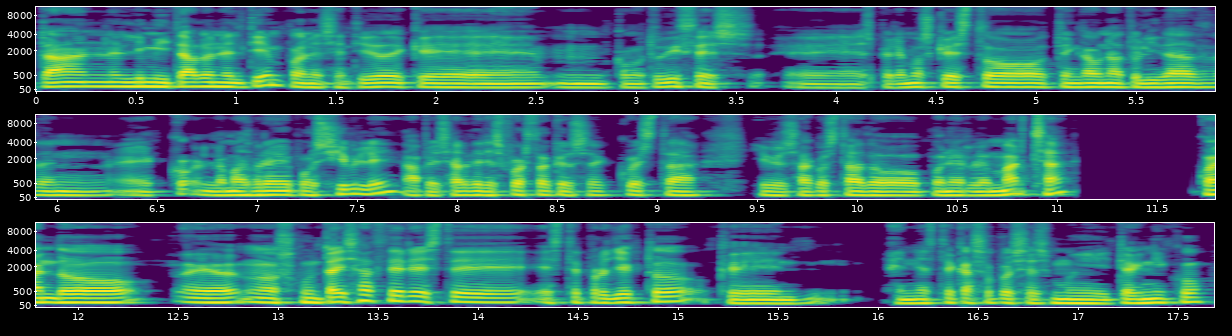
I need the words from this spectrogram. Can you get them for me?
tan limitado en el tiempo, en el sentido de que, mm, como tú dices, eh, esperemos que esto tenga una utilidad en, eh, lo más breve posible, a pesar del esfuerzo que os cuesta y os ha costado ponerlo en marcha. Cuando eh, os juntáis a hacer este, este proyecto, que en, este caso pues es muy técnico,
